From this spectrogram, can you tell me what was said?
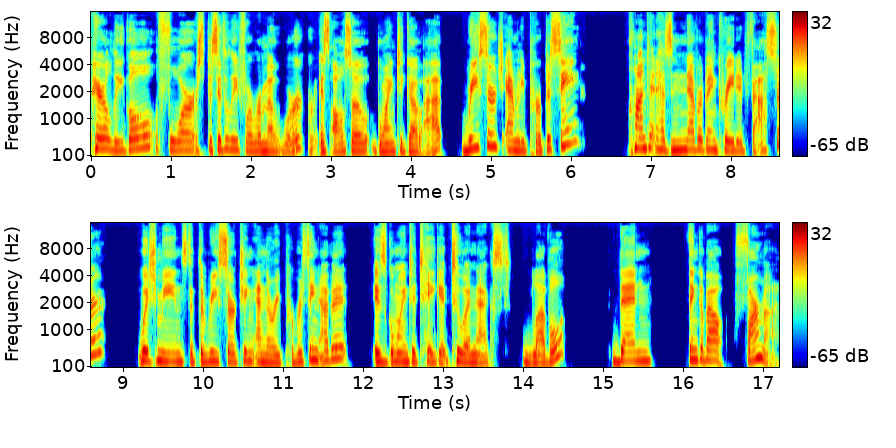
paralegal for specifically for remote work is also going to go up. Research and repurposing content has never been created faster, which means that the researching and the repurposing of it is going to take it to a next level. Then think about pharma.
